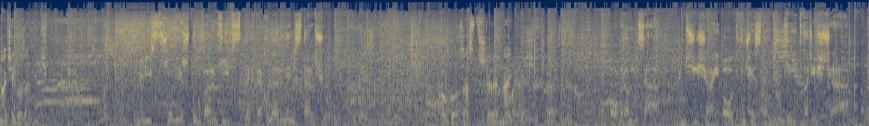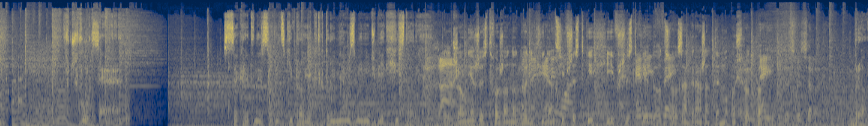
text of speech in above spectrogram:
Macie go zabić. Mistrzowie sztuk walki w spektakularnym starciu. Kogo zastrzelę najpierw? Obrońca. Dzisiaj o 22.20. W czwórce. Sekretny sowiecki projekt, który miał zmienić bieg historii. Tych żołnierzy stworzono do likwidacji wszystkich i wszystkiego, co zagraża temu ośrodkowi. Broń,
